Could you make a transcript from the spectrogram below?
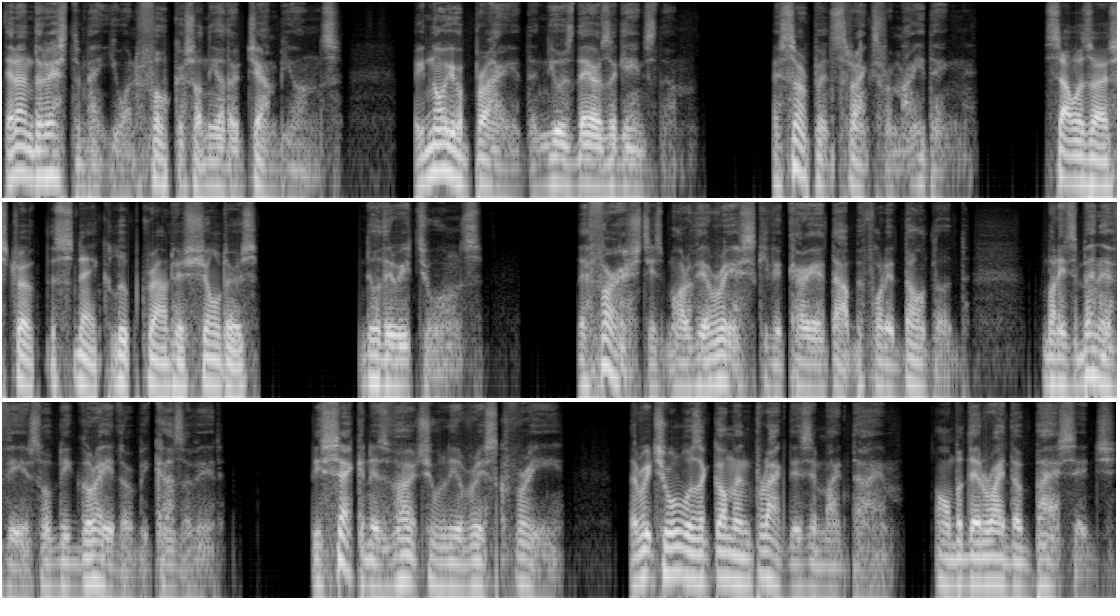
They'll underestimate you and focus on the other champions. Ignore your pride and use theirs against them. A serpent strikes from hiding. Salazar stroked the snake looped round his shoulders. Do the rituals. The first is more of a risk if you carry it out before adulthood, but its benefits will be greater because of it. The second is virtually risk-free. The ritual was a common practice in my time, all but the rite of passage.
